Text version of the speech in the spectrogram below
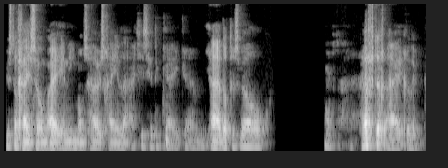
Dus dan ga je zomaar in iemands huis, ga je in laadjes zitten kijken. En Ja, dat is wel Heftig. heftig eigenlijk.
